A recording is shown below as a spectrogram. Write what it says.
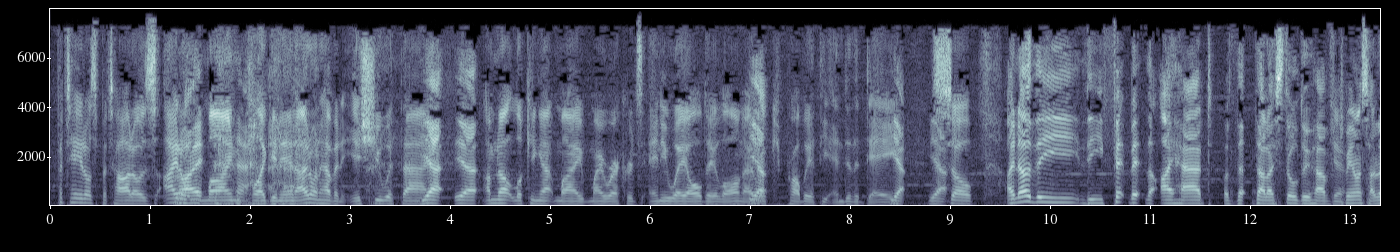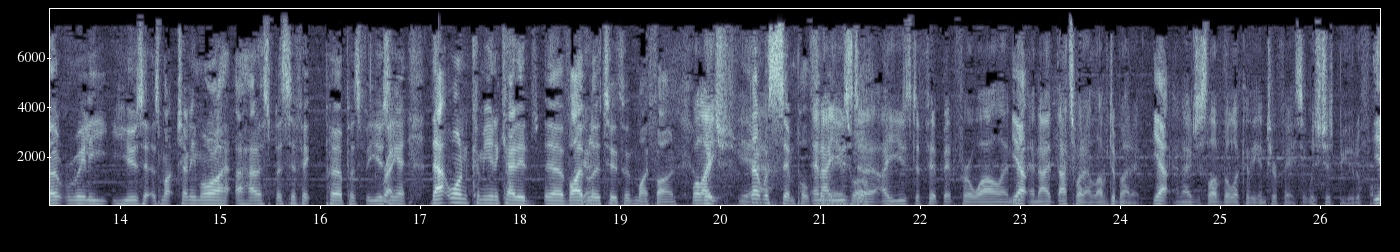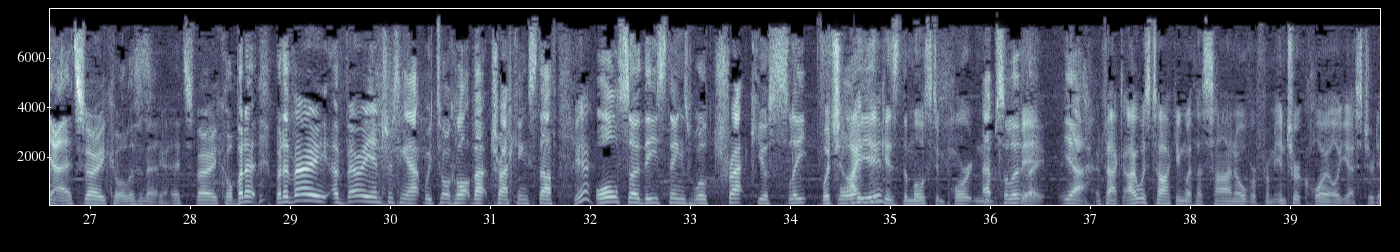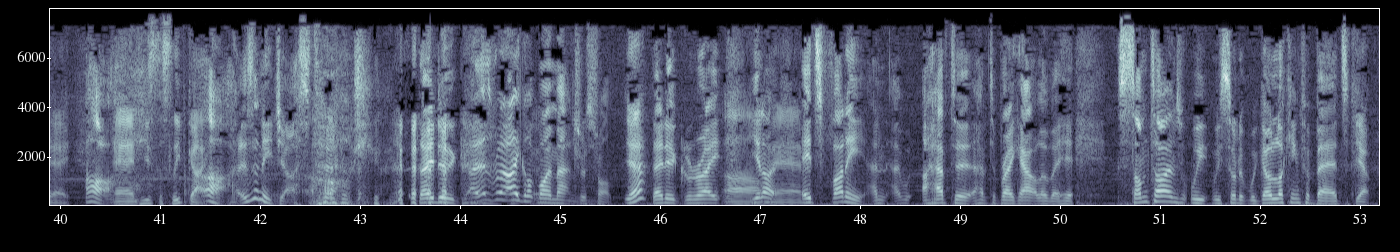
potatoes, potatoes. I don't Right. mind plugging in. I don't have an issue with that. Yeah, yeah. I'm not looking at my, my records anyway all day long. I Yeah. look probably at the end of the day. Yeah, yeah. So I know the the Fitbit that I had uh, that, that I still do have. Yeah. To be honest, I don't really use it as much anymore. I, I had a specific purpose for using Right. it. That one communicated uh, via Yeah. Bluetooth with my phone. Well, which I, that was simple for and me I used as well. a I used a Fitbit for a while, and Yep. and I, that's what I loved about it. Yeah. and I just love the look of the interface. It was just beautiful. Yeah, it's very cool, isn't it? It's very cool, but a, but a very a very interesting app. We talk a lot about tracking stuff. Yeah. Also, these things will track your sleep, which I you. think is the most important. absolutely bit. yeah. In fact, I was talking with Hassan over from Intercoil yesterday, Oh. and he's the sleep guy. Ah, isn't he just? Oh. they do. That's where I got my mattress from. Yeah? they do great. Oh, you know, man. it's funny, and I- I have to have to break out a little bit here. Sometimes we, we sort of we go looking for beds. Yep.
